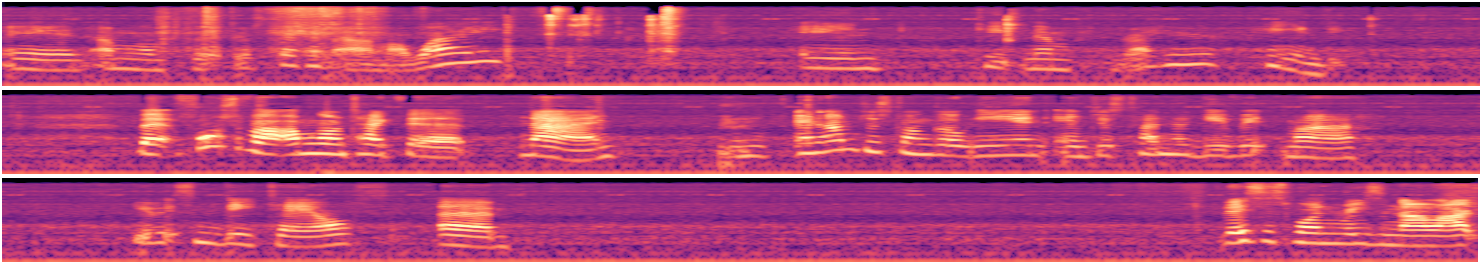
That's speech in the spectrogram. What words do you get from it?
and I'm going to put the second out of my way and keep them right here handy. But first of all, I'm going to take the 9 and I'm just going to go in and just kind of give it my, give it some details. Um, this is one reason I like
